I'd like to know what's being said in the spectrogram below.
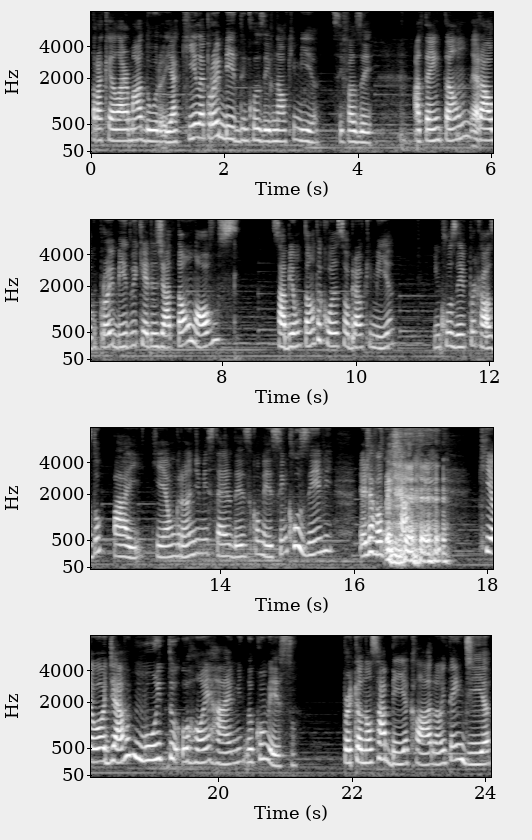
para aquela armadura. E aquilo é proibido, inclusive, na alquimia, se fazer. Até então era algo proibido e que eles já tão novos sabiam tanta coisa sobre alquimia, inclusive por causa do pai, que é um grande mistério desde o começo. Inclusive, eu já vou deixar aqui que eu odiava muito o Hohenheim no começo. Porque eu não sabia, claro, não entendia.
